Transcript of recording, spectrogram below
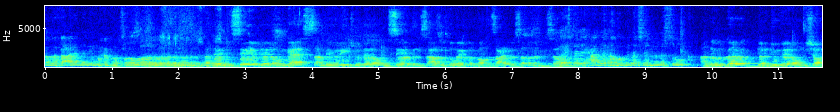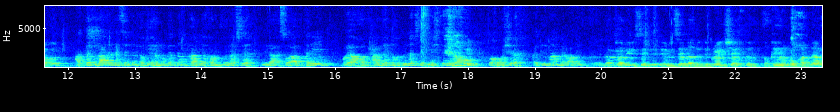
كما فعل النبي محمد صلى الله عليه وسلم that they would save their own guests and they would eat with their own servants, as was the way of the Prophet ﷺ himself. ويشتري حاجته بنفسه من السوق And they would go and do their own shopping. حتى يقال ان سيدنا الفقيه المقدم كان يخرج بنفسه إلى أسواق كريم ويأخذ حاجته بنفسه يشتريها هو وهو شيخ الإمام العظيم That's why they, say, they would say that the great Sheikh, the Faqir al-Muqaddam,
